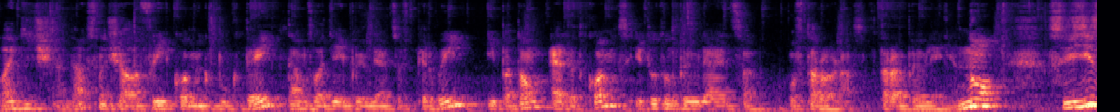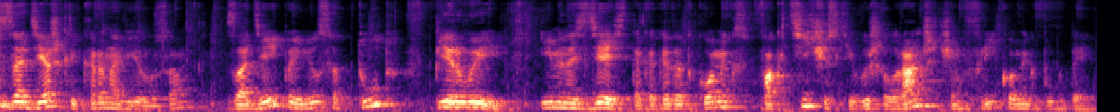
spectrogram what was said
Логично, да? Сначала Free Comic Book Day, там злодей появляется впервые, и потом этот комикс, и тут он появляется во второй раз, второе появление. Но в связи с задержкой коронавируса злодей появился тут впервые, именно здесь, так как этот комикс фактически вышел раньше, чем Free Comic Book Day.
